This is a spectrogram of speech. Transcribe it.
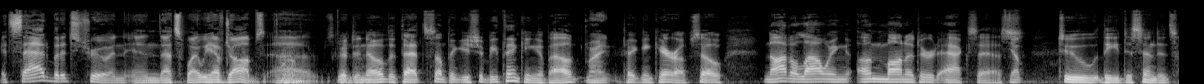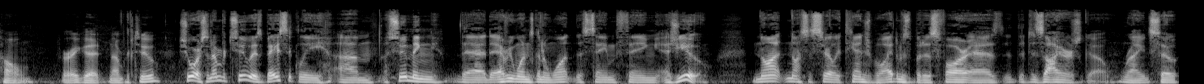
it's sad, but it's true, and and that's why we have jobs. Well, uh, it's good to know that that's something you should be thinking about, right? Taking care of. So, not allowing unmonitored access yep. to the descendant's home. Very good. Number two? Sure. So, number two is basically um, assuming that everyone's going to want the same thing as you. Not necessarily tangible items, but as far as the desires go, right? So,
